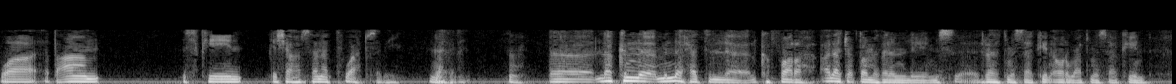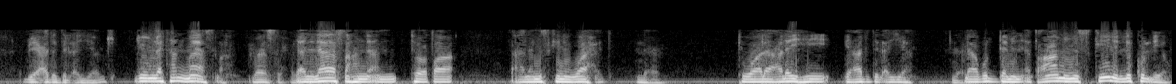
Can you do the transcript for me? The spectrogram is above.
وإطعام مسكين لشهر سنة واحد وسبعين. مثلا لكن من ناحية الكفارة ألا تعطى مثلا لثلاثة مساكين أو أربعة مساكين بعدد الأيام؟ جملة ما يصلح. ما يصلح. يعني لا يصلح أن تعطى على مسكين واحد. نعم. توالى عليه بعدد الأيام. نعم. لا بد من إطعام مسكين لكل يوم.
